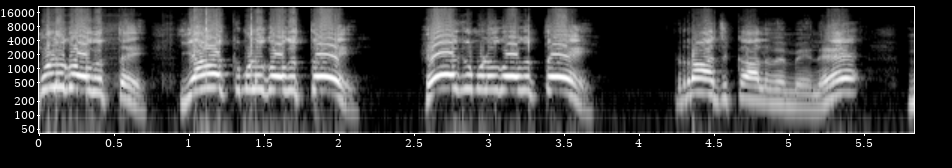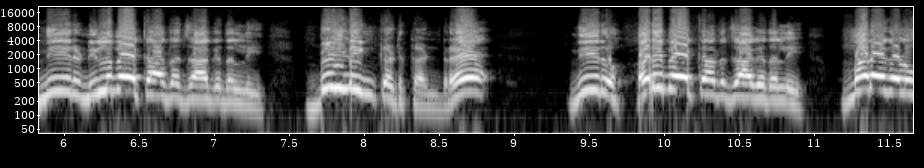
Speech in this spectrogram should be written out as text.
ಮುಳುಗೋಗುತ್ತೆ. ಯಾಕೆ ಮುಳುಗೋಗುತ್ತೆ? ಹೇಗೆ ಮುಳುಗೋಗುತ್ತೆ? ರಾಜಕಾಲುವೆ ಮೇಲೆ ನೀರು ನಿಲ್ಲಬೇಕಾದ ಜಾಗದಲ್ಲಿ ಬಿಲ್ಡಿಂಗ್ ಕಟ್ಕೊಂಡ್ರೆ, ನೀರು ಹರಿಬೇಕಾದ ಜಾಗದಲ್ಲಿ ಮರಗಳು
